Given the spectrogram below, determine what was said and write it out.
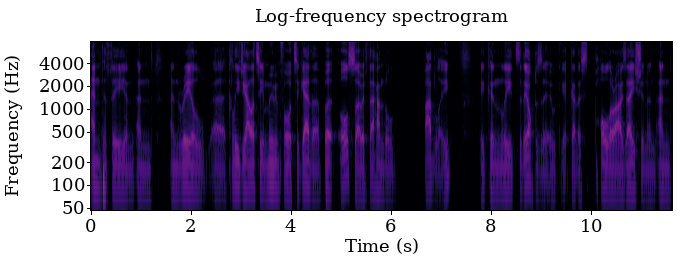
empathy and and and real uh, collegiality and moving forward together. But also, if they're handled badly, it can lead to the opposite. We could get, get this polarization, and and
